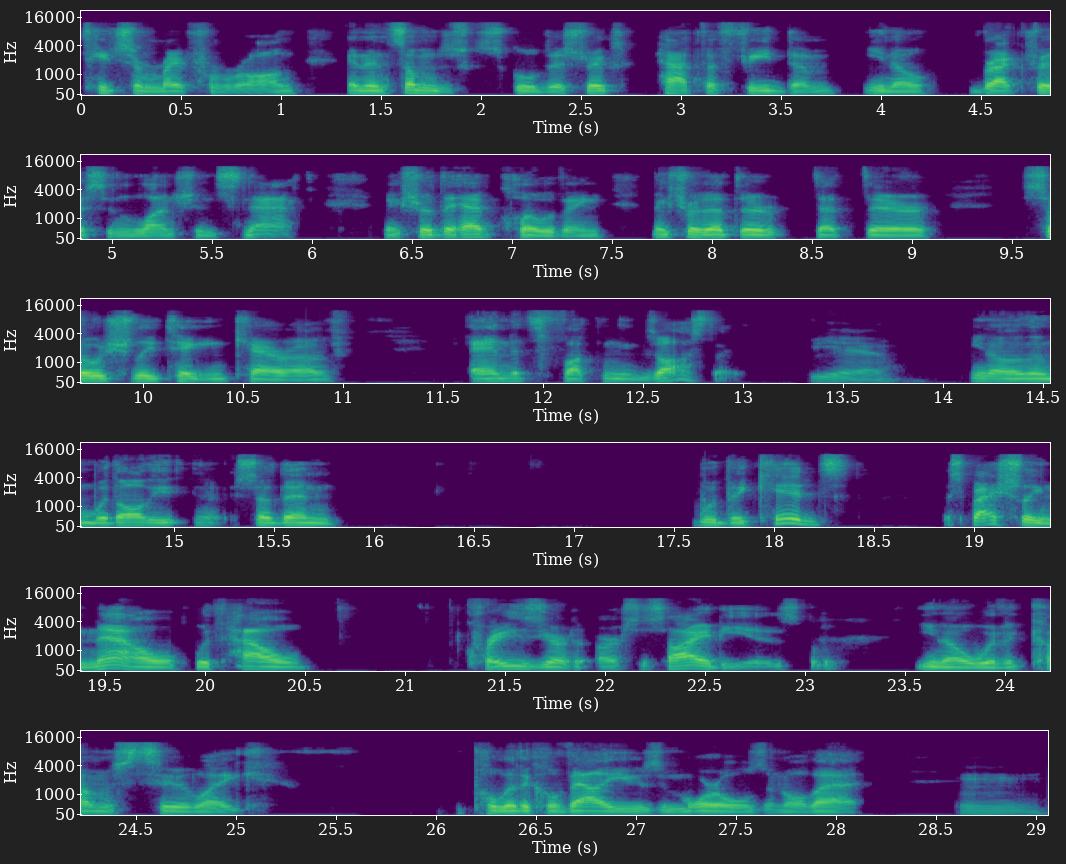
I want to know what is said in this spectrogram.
teach them right from wrong and then some school districts have to feed them you know breakfast and lunch and snack make sure they have clothing, make sure that they're that they're socially taken care of, and it's fucking exhausting. Yeah, you know. And then with all the so then with the kids, especially now with how crazy our, our society is, you know, when it comes to like political values and morals and all that, mm.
